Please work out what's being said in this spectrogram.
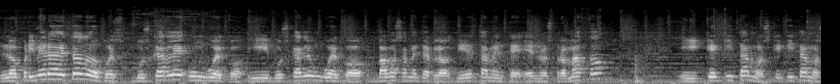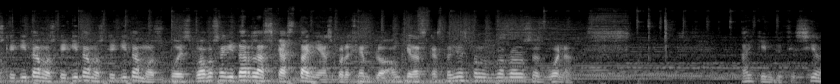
lo primero de todo, pues buscarle un hueco. Y buscarle un hueco, vamos a meterlo directamente en nuestro mazo. ¿Y qué quitamos? ¿Qué quitamos? ¿Qué quitamos? ¿Qué quitamos? ¿Qué quitamos? Pues vamos a quitar las castañas, por ejemplo. Aunque las castañas para los bárbaros es buena. Ay, qué indecisión.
